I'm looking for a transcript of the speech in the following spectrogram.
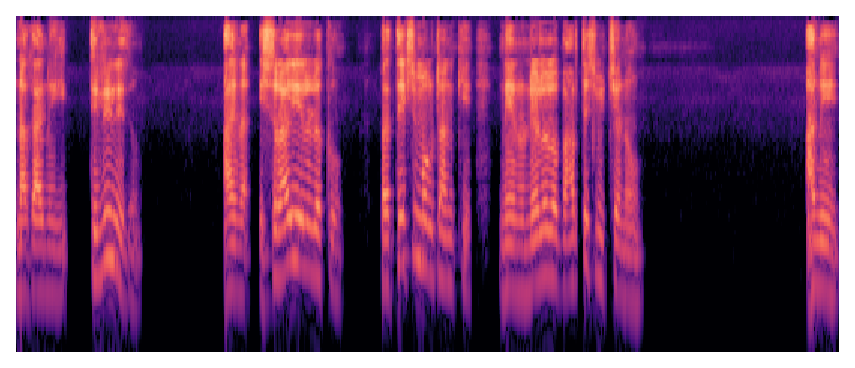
నాకు ఆయన తెలియలేదు. ఆయన ఇస్రాయేలులకు ప్రత్యక్షం అవటానికి నేను నీళ్ళలో బాప్తీసం ఇచ్చాను అని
